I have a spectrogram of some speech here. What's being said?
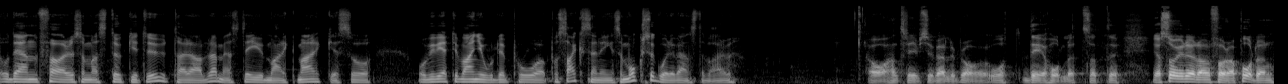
Och den förare som har stuckit ut här allra mest det är ju Mark Marquez. Och, och vi vet ju vad han gjorde på, på Sachsenring som också går i vänstervarv. Ja, han trivs ju väldigt bra åt det hållet. Så att, jag sa ju redan förra podden,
